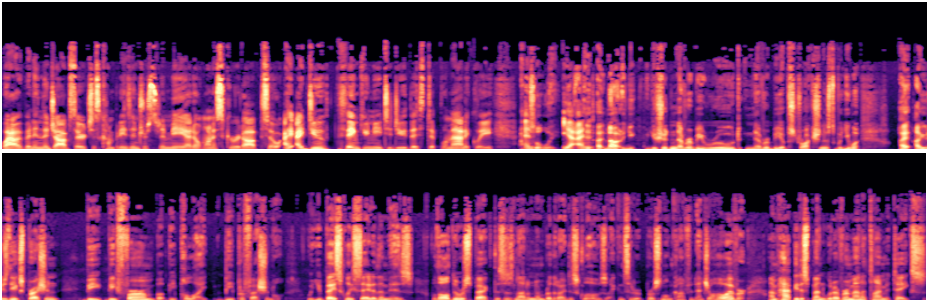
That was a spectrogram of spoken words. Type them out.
"Wow, I've been in the job search. This company's interested in me. I don't want to screw it up." So I, I do think you need to do this diplomatically. And, Absolutely. Yeah, and Uh, no, you, you should never be rude, never be obstructionist. What you want, I, I use the expression be be firm but be polite, be professional. What you basically say to them is, with all due respect, this is not a number that I disclose. I consider it personal and confidential. However, I'm happy to spend whatever amount of time it takes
